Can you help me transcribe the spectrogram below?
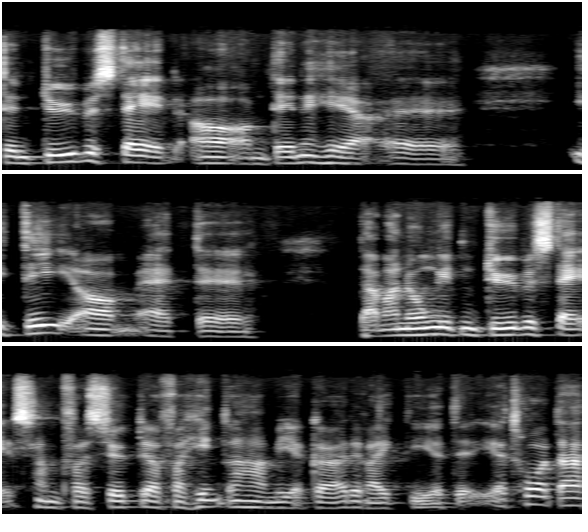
den dybe stat, og om denne her øh, idé om, at øh, der var nogen i den dybe stat, som forsøgte at forhindre ham i at gøre det rigtige. Jeg tror, der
